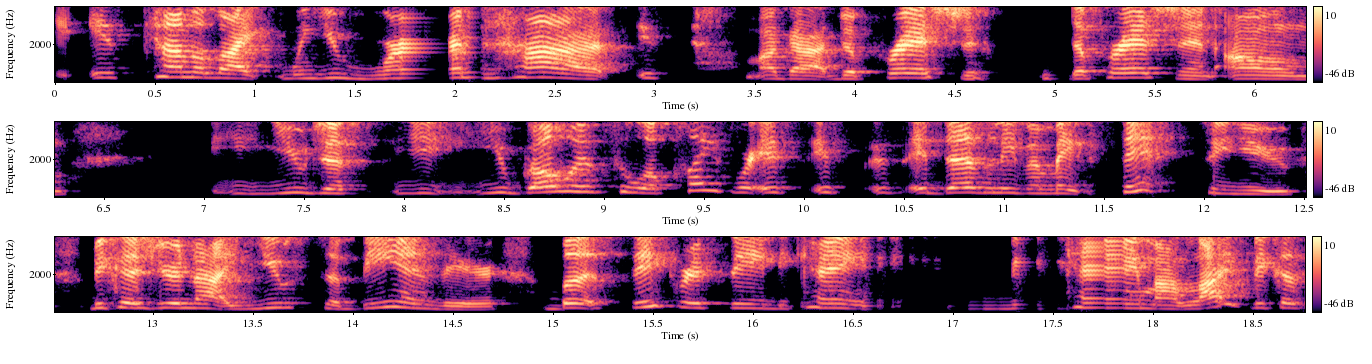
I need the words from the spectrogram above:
it's kind of like when you run and hide, it's oh my God, depression, depression. Um, you just you, you go into a place where it's, it's, it's it doesn't even make sense to you because you're not used to being there but secrecy became became my life because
